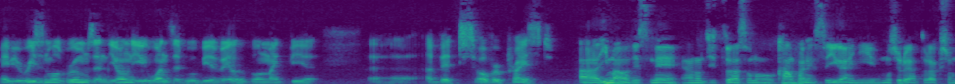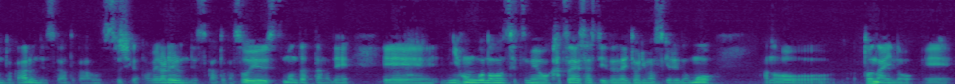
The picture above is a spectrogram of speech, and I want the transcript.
maybe reasonable rooms, and the only ones that will be available might be a, uh, a bit overpriced. あ今はですね、あの、実はその、カンファレンス以外に面白いアトラクションとかあるんですか？とか、お寿司が食べられるんですか？とか、そういう質問だったので、えー、日本語の説明を割愛させていただいておりますけれども、あの、都内の、え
